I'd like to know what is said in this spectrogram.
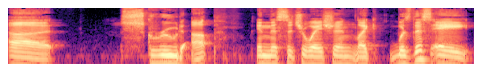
uh screwed up in this situation? Like, was this a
